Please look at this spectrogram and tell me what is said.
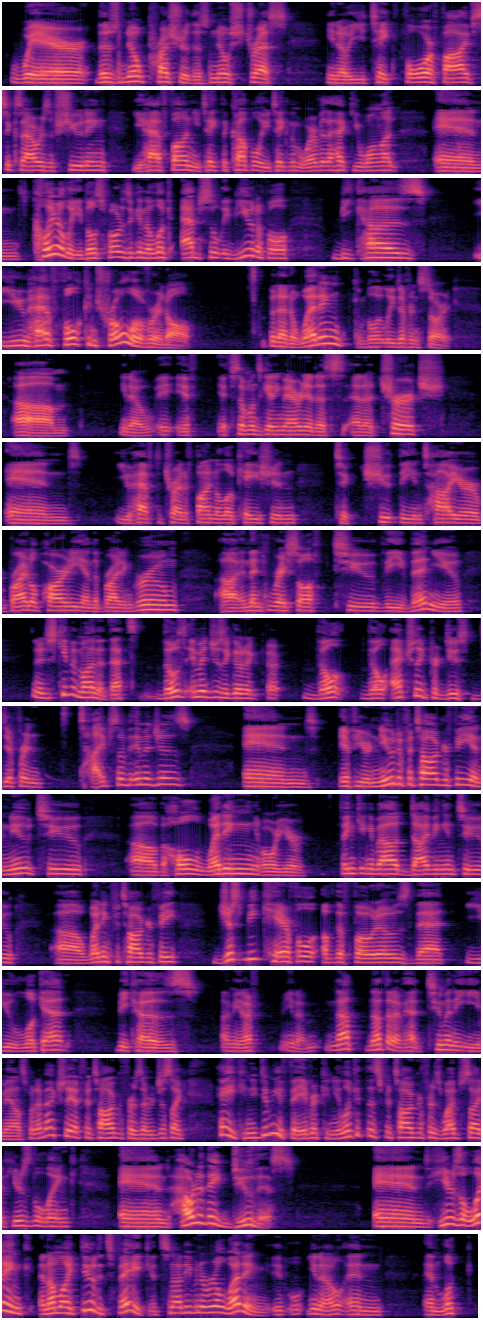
where there's no pressure, there's no stress. You know, you take four, five, six hours of shooting, you have fun, you take the couple, you take them wherever the heck you want, and clearly those photos are going to look absolutely beautiful because you have full control over it all. But at a wedding, completely different story. Um, you know, if if someone's getting married at a at a church and you have to try to find a location to shoot the entire bridal party and the bride and groom, uh, and then race off to the venue. You know, just keep in mind that that's those images are going to uh, they'll they'll actually produce different types of images, and if you're new to photography and new to uh, the whole wedding, or you're thinking about diving into uh, wedding photography, just be careful of the photos that you look at because I mean I've you know not not that I've had too many emails, but I've actually had photographers that were just like, "Hey, can you do me a favor? Can you look at this photographer's website? Here's the link, and how did they do this?" And here's a link, and I'm like, "Dude, it's fake. It's not even a real wedding." It, you know, and and look,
